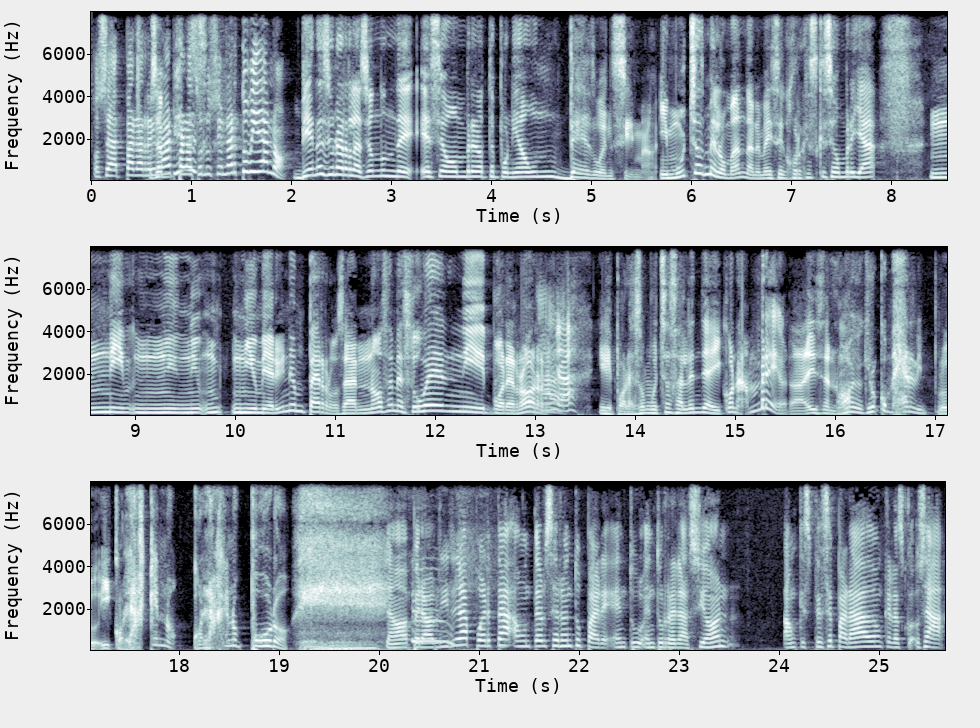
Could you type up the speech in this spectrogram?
o sea, para sea, arreglar, para solucionar tu vida, no. Vienes de una relación donde ese hombre no te ponía un dedo encima. Y muchas me lo mandan y me dicen, Jorge, es que ese hombre ya ni, ni, ni, ni me orina en perro. O sea, no se me sube ni por error. Ah. Y por eso muchas salen de ahí con hambre, ¿verdad? Y dicen, no, yo quiero comer. Y colágeno, colágeno puro. No, pero abrir la puerta a un tercero en tu pare- en tu, en tu relación, aunque estés separado, aunque las cosas. O sea,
